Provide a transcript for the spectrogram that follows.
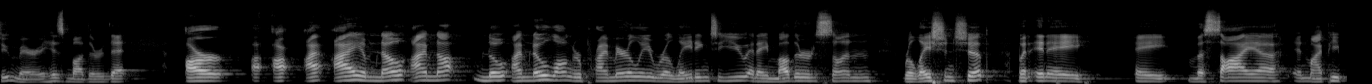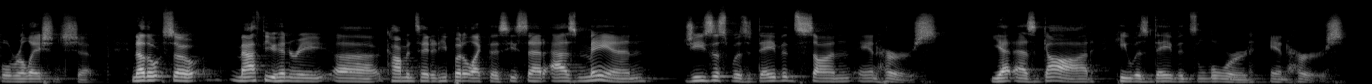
to Mary, his mother, that our I, I, I am no I'm not no I'm no longer primarily relating to you in a mother son relationship, but in a, a Messiah and my people relationship. In other words, so Matthew Henry uh, commentated, he put it like this He said, As man, Jesus was David's son and hers, yet as God, he was David's Lord and hers,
